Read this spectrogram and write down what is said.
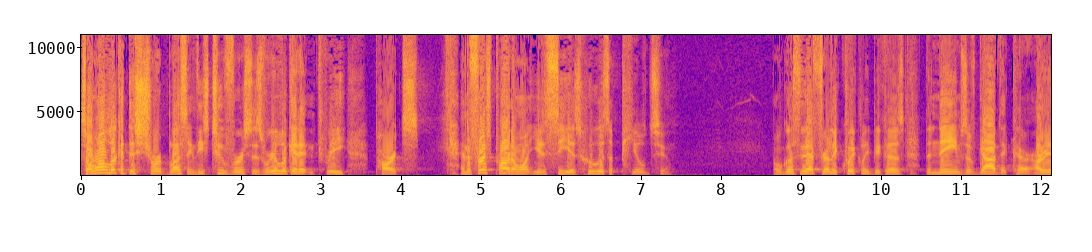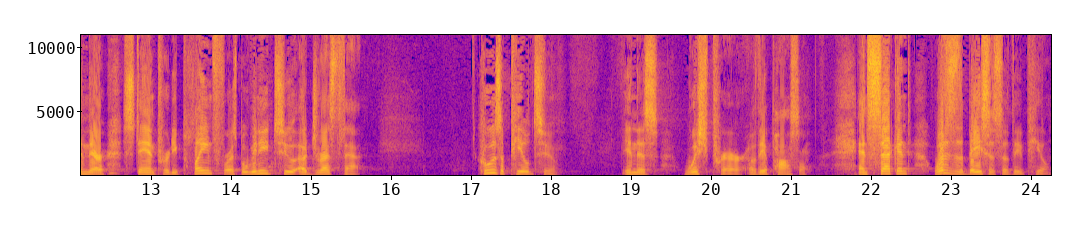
So I want to look at this short blessing, these two verses. We're going to look at it in three parts. And the first part I want you to see is who is appealed to. We'll go through that fairly quickly because the names of God that are in there stand pretty plain for us, but we need to address that. Who is appealed to in this wish prayer of the apostle? And second, what is the basis of the appeal?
